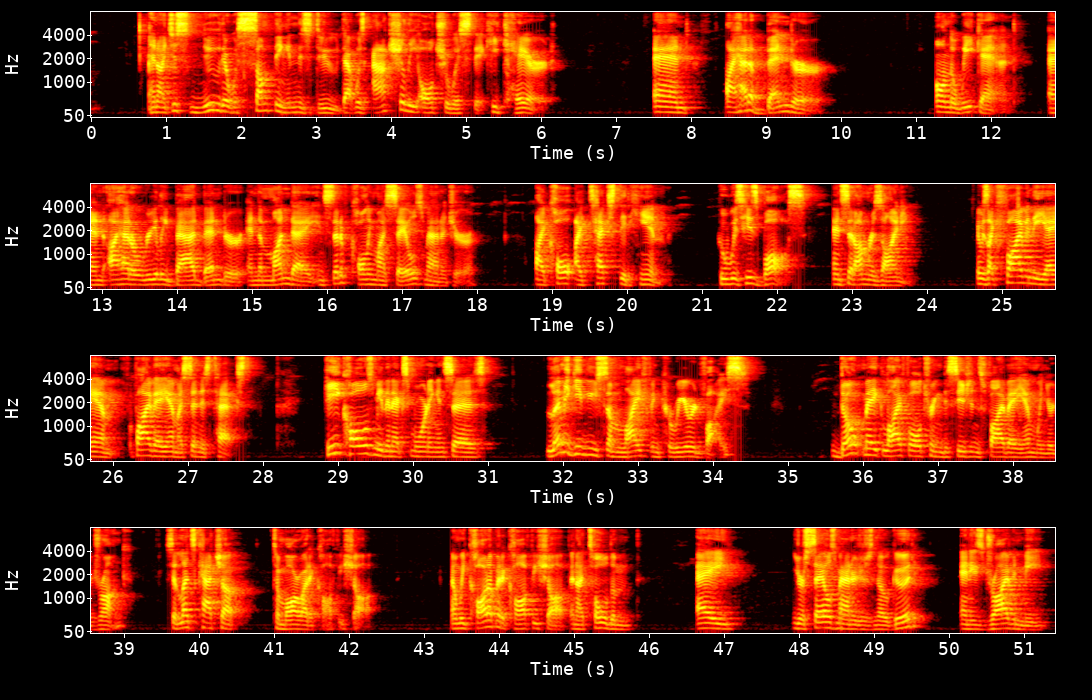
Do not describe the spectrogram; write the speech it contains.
and I just knew there was something in this dude that was actually altruistic. He cared. And I had a bender on the weekend and I had a really bad bender. And the Monday, instead of calling my sales manager, I call I texted him, who was his boss, and said, I'm resigning. It was like 5 in the AM, 5 a.m. I sent his text. He calls me the next morning and says, Let me give you some life and career advice. Don't make life altering decisions 5 a.m. when you're drunk. He said, Let's catch up tomorrow at a coffee shop. And we caught up at a coffee shop, and I told him, A, your sales manager is no good, and he's driving me.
